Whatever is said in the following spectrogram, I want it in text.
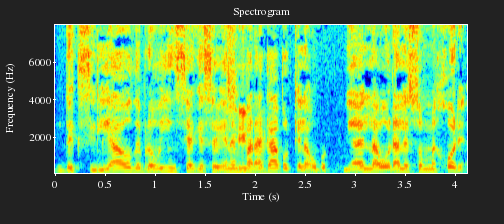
de exiliados de provincia que se vienen para pues. acá porque las oportunidades laborales son mejores.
